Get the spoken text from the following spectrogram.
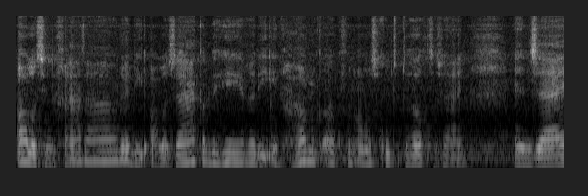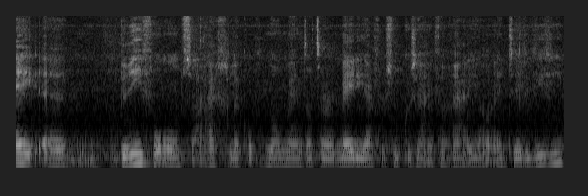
alles in de gaten houden, die alle zaken beheren, die inhoudelijk ook van alles goed op de hoogte zijn. En zij uh, brieven ons eigenlijk op het moment dat er mediaverzoeken zijn van radio en televisie.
